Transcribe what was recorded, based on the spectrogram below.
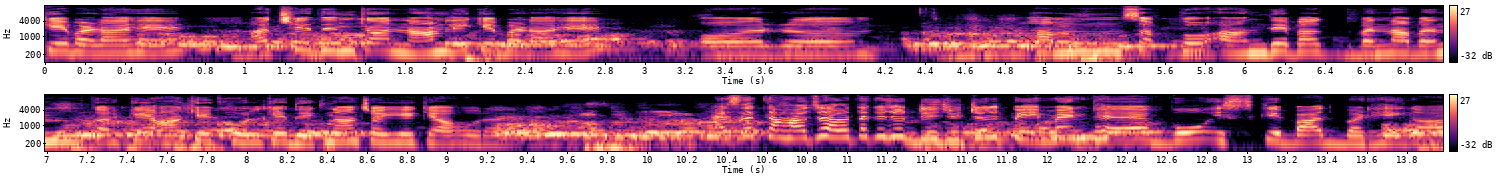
के बड़ा है अच्छे दिन का नाम लेके बड़ा है और हम सबको आंधे भक्त बनना बंद करके आँखें खोल के देखना चाहिए क्या हो रहा है। ऐसा कहा जा रहा था कि जो डिजिटल पेमेंट है वो इसके बाद बढ़ेगा।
